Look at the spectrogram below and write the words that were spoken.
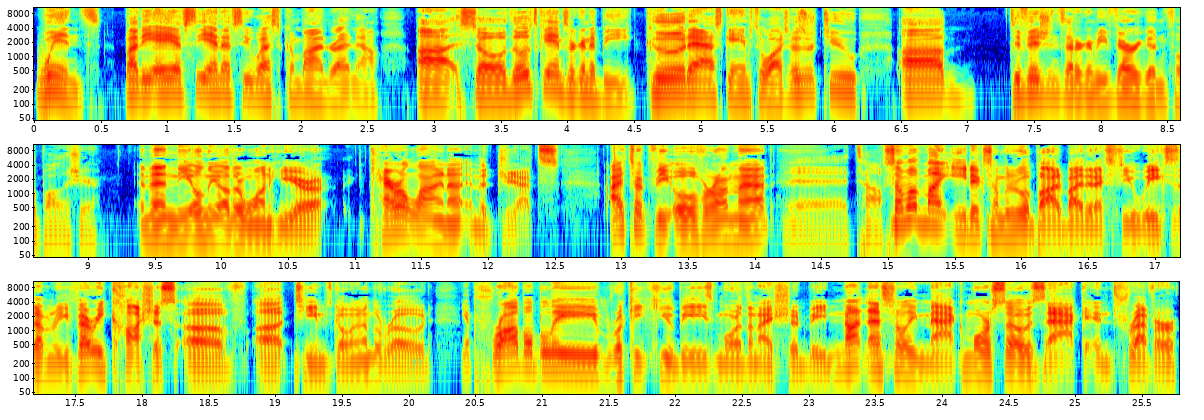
wins by the AFC NFC West combined right now. Uh, so those games are going to be good ass games to watch. Those are two uh, divisions that are going to be very good in football this year. And then the only other one here, Carolina and the Jets. I took the over on that. Yeah, tough. Some of my edicts I'm going to abide by the next few weeks is I'm going to be very cautious of uh, teams going on the road. Yep. Probably rookie QBs more than I should be. Not necessarily Mac, more so Zach and Trevor.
